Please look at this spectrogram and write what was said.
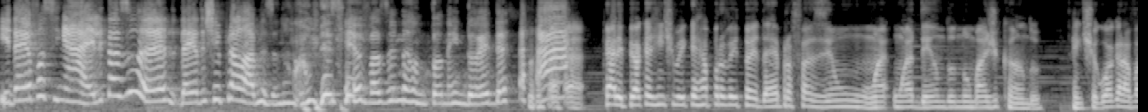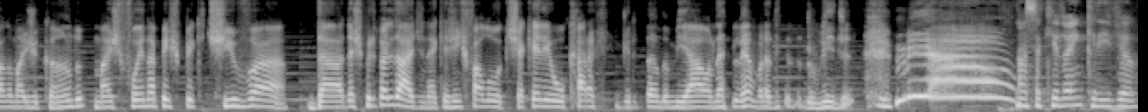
E daí eu falei assim: ah, ele tá zoando. Daí eu deixei pra lá, mas eu não comecei a fazer, não. Não tô nem doida. Cara, e pior que a gente meio que reaproveitou a ideia pra fazer um, um adendo no Magicando. A gente chegou a gravar no Magicando, mas foi na perspectiva da, da espiritualidade, né? Que a gente falou, que tinha aquele o cara gritando miau, né? Lembra do, do vídeo? Miau! Nossa, aquilo é incrível.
